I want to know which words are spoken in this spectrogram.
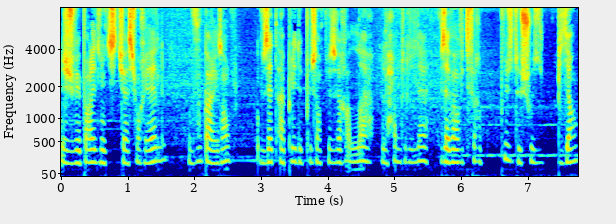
je vais parler d'une situation réelle. Vous, par exemple, vous êtes appelé de plus en plus vers Allah, alhamdulillah. Vous avez envie de faire plus de choses bien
